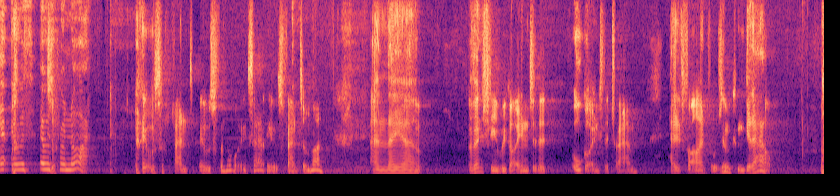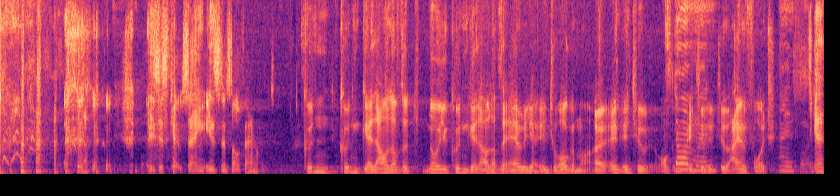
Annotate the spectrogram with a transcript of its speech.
It, it was it was for naught. it was a phant- It was for naught exactly. It was phantom run, and they uh, eventually we got into the all got into the tram, headed for Ironforge, and we couldn't get out. he just kept saying incidents not found. Couldn't couldn't get out of the no, you couldn't get out of the area into Orgrimmar, uh, into Orgrimmar, into Stormwind. into Ironforge. Ironforge. Yeah,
